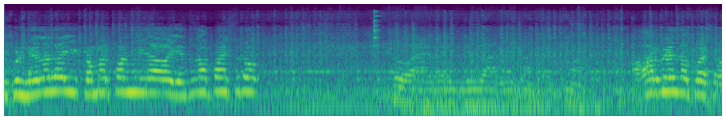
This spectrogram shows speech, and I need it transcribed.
ఇప్పుడు నెలలో ఈ కమర్ పని మీద ఎంత సంపాదిస్తున్నావు? ఆరు వేలు మాట్లాడు.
